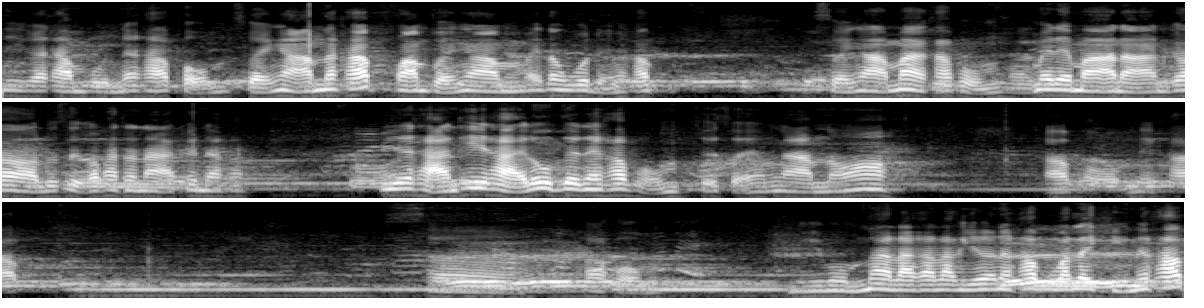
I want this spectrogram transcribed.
นี่ก็ทำบุญนะครับ ผมสวยงามนะครับ ความสวยงามไม่ต้องพูดถึงนะครับ สวยงามมากครับผมไม่ได้มานานก็รู้สึกว่าพัฒนาขึ้นนะครับ มีสถานที่ถ่ายรูปด้วยนะครับ ผมสวยๆงามๆเนาะครับผมนี่ครับเออครับผมมีมุมน่ารักน่ารักเยอะนะครับ วัดไร่ขิงนะครับ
